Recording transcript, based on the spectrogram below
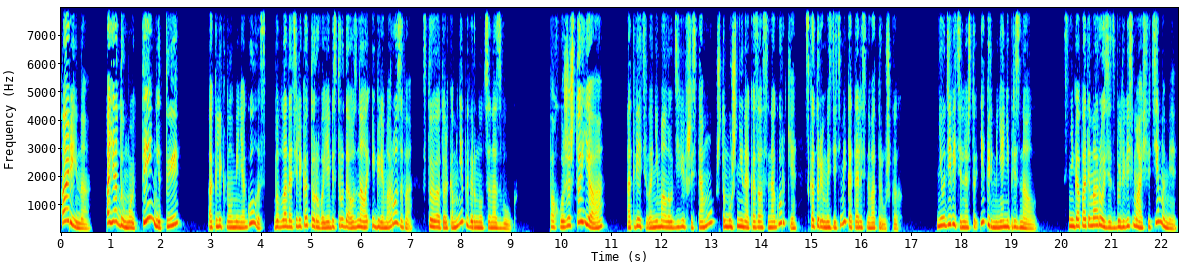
«Арина, а я думаю, ты не ты!» Окликнул меня голос, в обладателе которого я без труда узнала Игоря Морозова, стоило только мне повернуться на звук. «Похоже, что я», — ответила, немало удивившись тому, что муж Нины оказался на горке, с которой мы с детьми катались на ватрушках. Неудивительно, что Игорь меня не признал. Снегопад и морозец были весьма ощутимыми,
